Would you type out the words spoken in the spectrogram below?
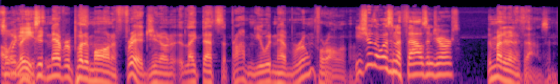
Oh, so Oh, at least. you could never put them all in a fridge. You know, like that's the problem. You wouldn't have room for all of them. you sure there wasn't a thousand jars? There might have been a thousand.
